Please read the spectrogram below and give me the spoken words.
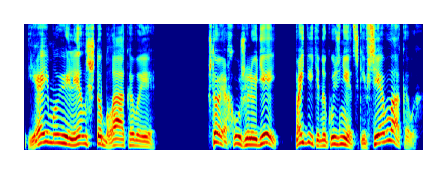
Я ему велел, что блаковые. Что я хуже людей? Пойдите на Кузнецкий, все в лаковых.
